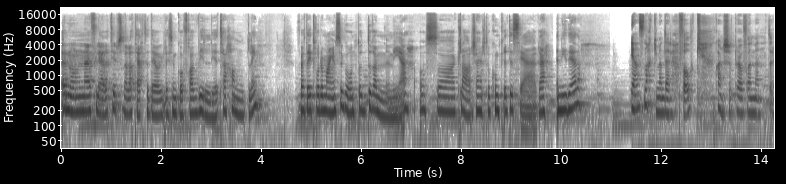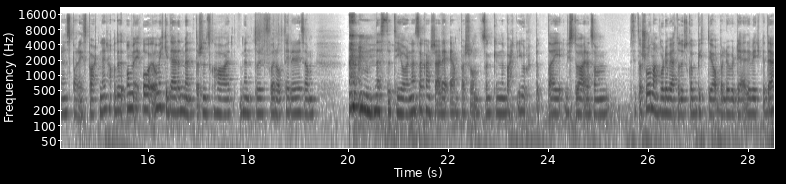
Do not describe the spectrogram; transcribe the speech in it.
Er det noen eh, flere tips relatert til det å liksom gå fra vilje til handling? For at jeg tror det er mange som går rundt og drømmer mye, og så klarer de ikke helt å konkretisere en idé. da. Igjen snakke med en del folk. Kanskje prøve å få en mentor eller en sparringspartner. Og, det, om, og om ikke det er en mentor som skal ha et mentorforhold til eller liksom, neste ti årene, så kanskje er det en person som kunne vært hjulpet deg hvis du er i en sånn situasjon da, hvor du vet at du skal bytte jobb eller vurdere virkelig det.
